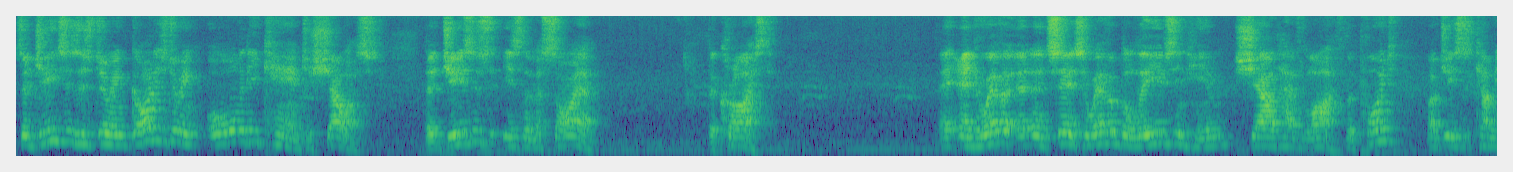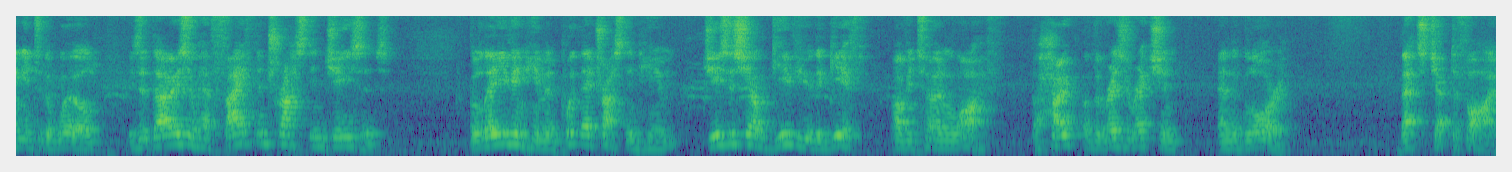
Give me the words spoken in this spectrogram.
So Jesus is doing, God is doing all that he can to show us that Jesus is the Messiah, the Christ. And whoever, and it says, whoever believes in him shall have life. The point of Jesus coming into the world is that those who have faith and trust in Jesus, believe in him and put their trust in him, Jesus shall give you the gift of eternal life, the hope of the resurrection and the glory. That's chapter 5.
